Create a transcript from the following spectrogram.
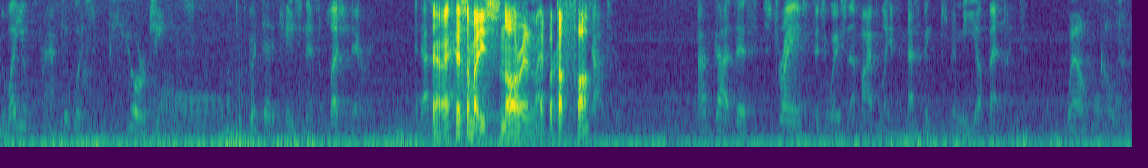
The way you cracked it was pure genius. Your dedication is legendary. And that's Yeah, I hear somebody snoring. Like, what the person to reach fuck? I've got this strange situation at my place that's been keeping me up at night. Well, Colton,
